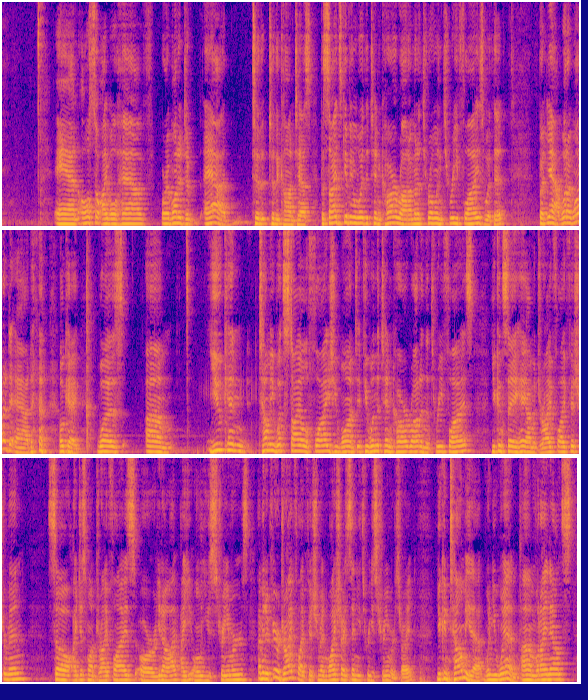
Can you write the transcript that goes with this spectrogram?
And also, I will have, or I wanted to add to the, to the contest, besides giving away the Tenkara rod, I'm going to throw in three flies with it. But yeah, what I wanted to add, okay, was um, you can tell me what style of flies you want. If you win the Tenkara rod and the three flies, you can say, hey, I'm a dry fly fisherman, so I just want dry flies, or, you know, I, I only use streamers. I mean, if you're a dry fly fisherman, why should I send you three streamers, right? You can tell me that when you win, um, when I announce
